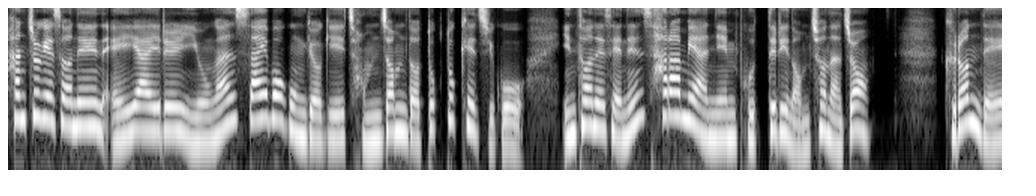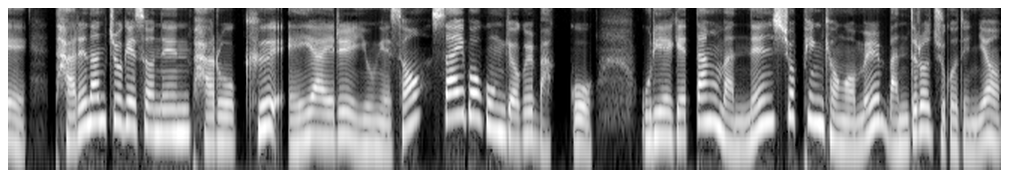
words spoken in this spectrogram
한쪽에서는 AI를 이용한 사이버 공격이 점점 더 똑똑해지고 인터넷에는 사람이 아닌 봇들이 넘쳐나죠. 그런데 다른 한쪽에서는 바로 그 AI를 이용해서 사이버 공격을 막고 우리에게 딱 맞는 쇼핑 경험을 만들어주거든요.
